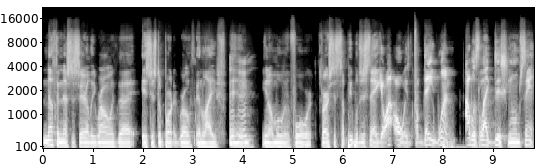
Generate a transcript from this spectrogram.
nothing necessarily wrong with that. It's just a part of growth in life mm-hmm. and you know moving forward. Versus some people just saying, "Yo, I always from day one." I was like this, you know what I'm saying?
